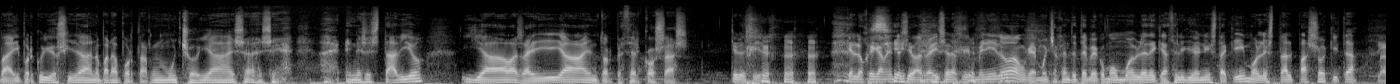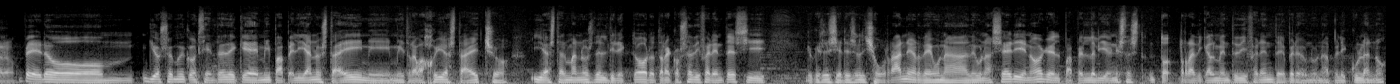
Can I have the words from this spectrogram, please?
va ahí por curiosidad, no para aportar mucho ya en ese estadio, ya vas ahí a entorpecer cosas. Quiero decir, que lógicamente si vas ahí serás bienvenido, aunque mucha gente te ve como un mueble de que hace el guionista aquí, molesta el paso, quita. Claro. Pero mm, yo soy muy consciente de que mi papel ya no está ahí, mi, mi trabajo ya está hecho y ya está en manos del director. Otra cosa diferente si, yo qué sé, si eres el showrunner de una, de una serie, ¿no? Que el papel del guionista es radicalmente diferente, pero en una película no.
